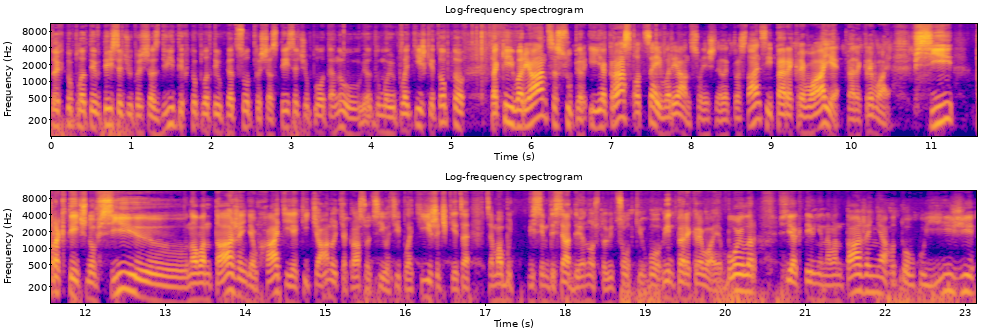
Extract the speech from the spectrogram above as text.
тих, хто платив тисячу, то зараз дві, тих, хто платив 500, то зараз тисячу платить. Ну, я думаю, платіжки. Тобто такий варіант це супер. І якраз оцей варіант сонячної електростанції перекриває, перекриває всі. Практично всі е, навантаження в хаті, які тягнуть якраз оці, оці платіжечки. Це, це, мабуть, 80-90%, бо він перекриває бойлер, всі активні навантаження, готовку їжі,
